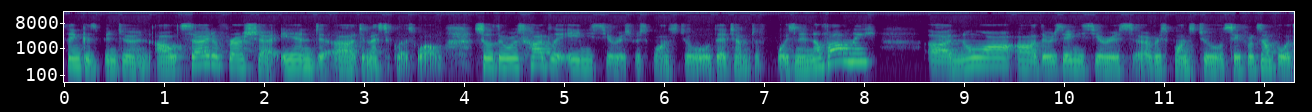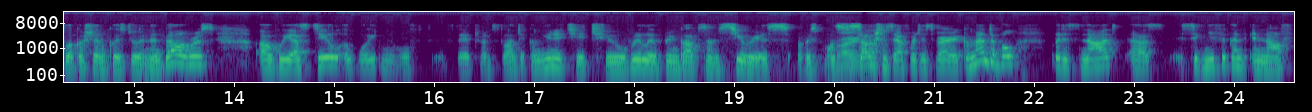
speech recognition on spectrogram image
think has been doing outside of Russia and uh, domestically as well. So there was hardly any serious response to the attempt of poisoning Navalny uh, nor uh, there is any serious uh, response to, say, for example, what Lukashenko is doing in Belarus. Uh, we are still awaiting of, the transatlantic community to really bring up some serious response. Right. The sanctions effort is very commendable, but it's not uh, significant enough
